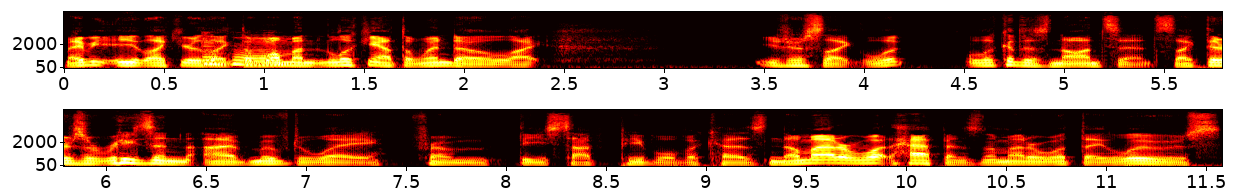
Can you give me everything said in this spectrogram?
Maybe like you're like mm-hmm. the woman looking out the window, like you're just like look look at this nonsense. Like there's a reason I've moved away from these type of people because no matter what happens, no matter what they lose,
